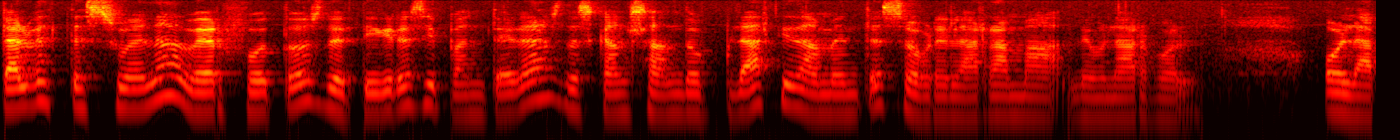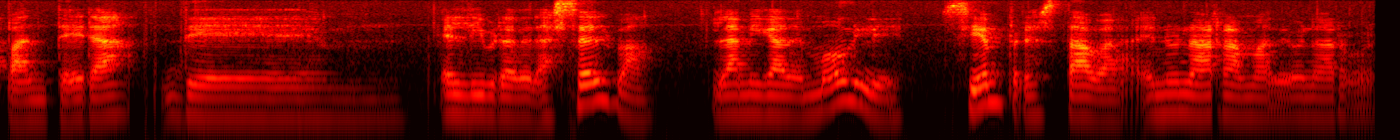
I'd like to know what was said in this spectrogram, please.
Tal vez te suena ver fotos de tigres y panteras descansando plácidamente sobre la rama de un árbol. O la pantera de mm, El libro de la selva, la amiga de Mowgli, siempre estaba en una rama de un árbol.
